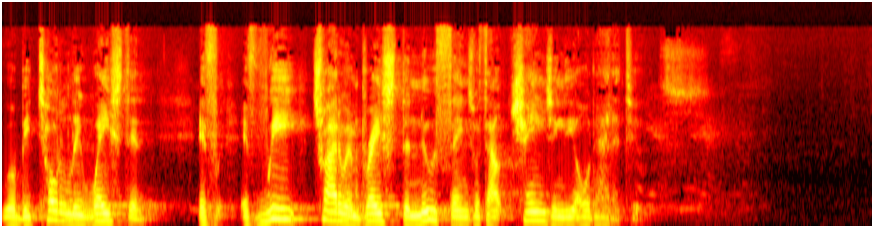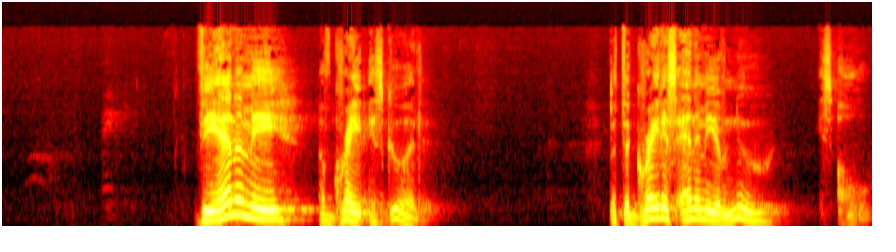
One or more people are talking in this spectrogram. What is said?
will be totally wasted if, if we try to embrace the new things without changing the old attitudes. The enemy of great is good, but the greatest enemy of new is old.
